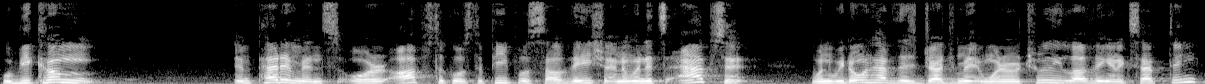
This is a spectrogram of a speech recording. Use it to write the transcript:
we become impediments or obstacles to people's salvation. And when it's absent, when we don't have this judgment and when we're truly loving and accepting,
